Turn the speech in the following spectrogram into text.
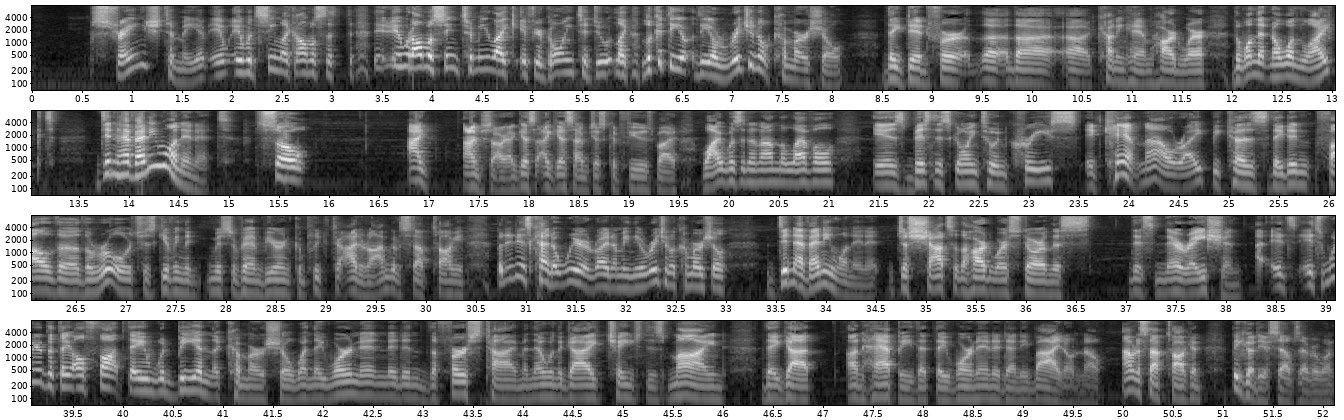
strange to me. It, it, it would seem like almost the, it would almost seem to me like if you're going to do like look at the the original commercial they did for the the uh, Cunningham hardware, the one that no one liked, didn't have anyone in it. So I I'm sorry. I guess I guess I'm just confused by why wasn't it on the level? Is business going to increase? It can't now, right? Because they didn't follow the the rule, which is giving the Mr. Van Buren complete. I don't know. I'm going to stop talking, but it is kind of weird, right? I mean, the original commercial didn't have anyone in it, just shots of the hardware store and this this narration. Uh, it's it's weird that they all thought they would be in the commercial when they weren't in it in the first time, and then when the guy changed his mind, they got unhappy that they weren't in it anymore. I don't know. I'm gonna stop talking. Be good to yourselves, everyone.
